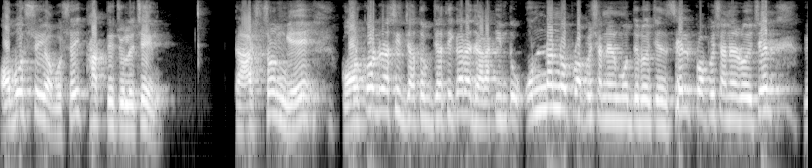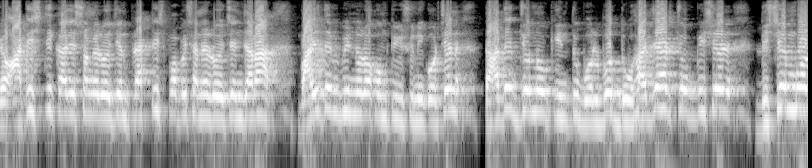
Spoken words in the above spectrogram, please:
অবশ্যই অবশ্যই থাকতে চলেছে। তার সঙ্গে কর্কট রাশির জাতক জাতিকারা যারা কিন্তু অন্যান্য প্রফেশনের মধ্যে রয়েছেন সেলফ প্রফেশনে রয়েছেন আর্টিস্টিক কাজের সঙ্গে রয়েছেন প্র্যাকটিস প্রফেশনে রয়েছেন, যারা বাড়িতে বিভিন্ন রকম টিউশনি করছেন, তাদের জন্য কিন্তু বলব দু হাজার চব্বিশের ডিসেম্বর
